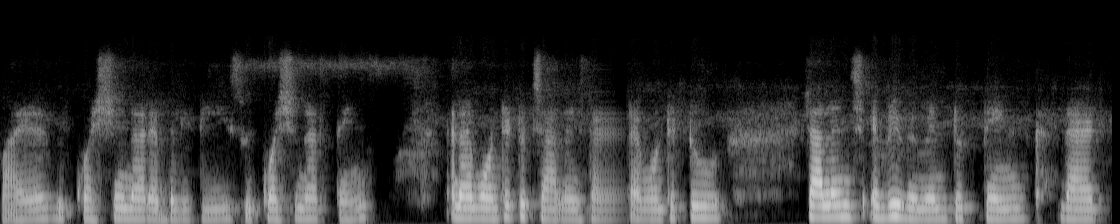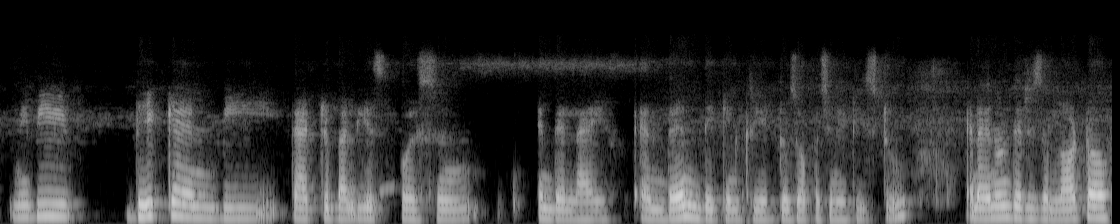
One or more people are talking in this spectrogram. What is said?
fire. We question our abilities, we question our things and i wanted to challenge that. I wanted to challenge every woman to think that maybe they can be that rebellious person in their life and then they can create those opportunities too. And i know there is a lot of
